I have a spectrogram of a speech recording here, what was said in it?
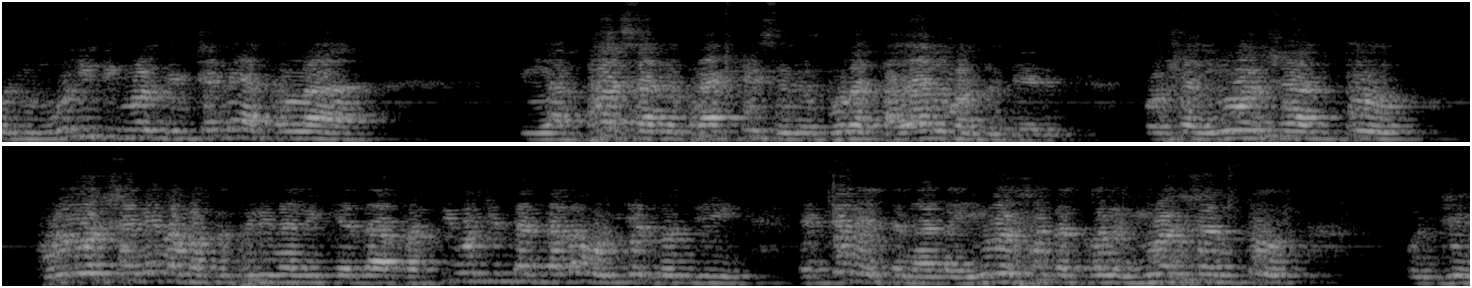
ಒಂದು ಮೂರು ತಿಂಗಳ ಮುಂಚೆನೆ ಅಕಲ್ಲ ಈ ಅಭ್ಯಾಸ ಪ್ರಾಕ್ಟೀಸ್ ಪೂರ ತಯಾರಿ ಮಾಡ್ತಿದ್ದೇವೆ ಬಹುಶಃ ಈ ವರ್ಷ ಅಂತೂ ಹೋದ ವರ್ಷನೇ ನಮ್ಮ ಪಿರಿನಲಿಕೆದ ಪ್ರತಿ ವರ್ಷ ತಂಡದ ಒಂದೇ ಒಂಜಿ ಎಚ್ಚರ ಇತ್ತು. ಈ ವರ್ಷದ ಈ ವರ್ಷ ಅಂತೂ ಒಂಜಿ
